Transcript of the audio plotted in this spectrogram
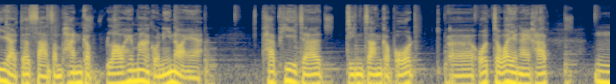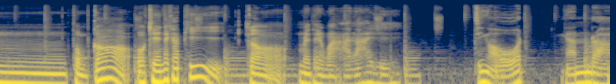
พี่อยากจะสารสัมพันธ์กับเราให้มากกว่านี้หน่อยอะถ้าพี่จะจริงจังกับโอ๊ตเออโอ๊ตจะว่ายังไงครับ อืม ผมก็โอเคนะครับพี่ก็ไม่ได้ว่าอะไร จริงเหรอโอ๊ตงั้นเรา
